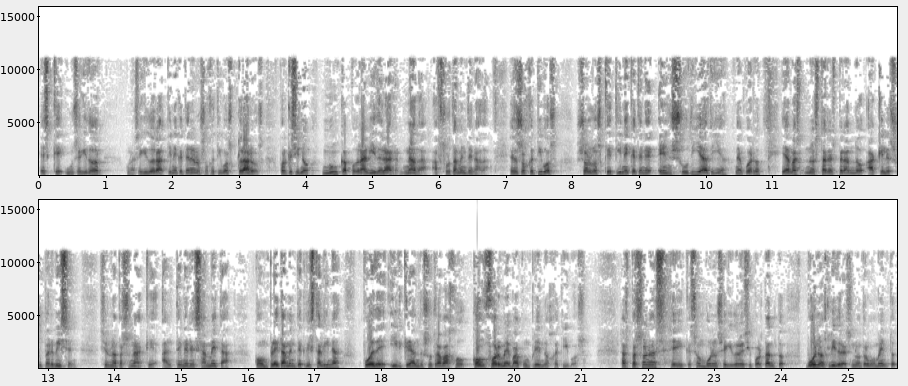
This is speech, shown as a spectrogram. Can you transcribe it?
es que un seguidor una seguidora tiene que tener los objetivos claros, porque si no, nunca podrá liderar nada, absolutamente nada. Esos objetivos son los que tiene que tener en su día a día, ¿de acuerdo? Y además no estar esperando a que le supervisen, sino una persona que al tener esa meta completamente cristalina puede ir creando su trabajo conforme va cumpliendo objetivos. Las personas eh, que son buenos seguidores y por tanto buenos líderes en otro momento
